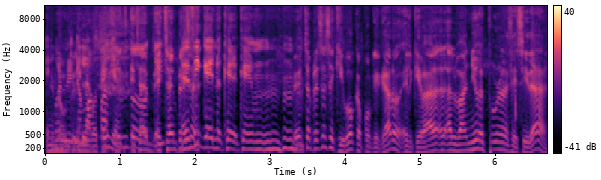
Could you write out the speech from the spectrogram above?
en, Bueno, en la botella. Esta- empresa- es decir, que, que- que- Pero esta empresa se equivoca porque claro, el que va al baño es por una necesidad.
